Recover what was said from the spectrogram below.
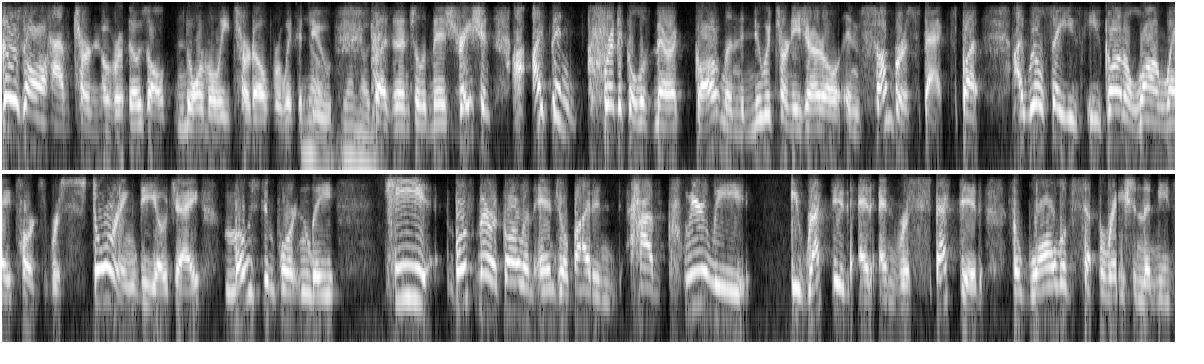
those all have turned over. Those all normally turn over with the no, new yeah, no, presidential administration. I, I've been critical of Merrick Garland, the new Attorney General, in some respects, but I will say he's, he's gone a long way towards restoring DOJ. Most importantly, he, both Merrick Garland and Joe Biden have clearly erected and, and, respected the wall of separation that needs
